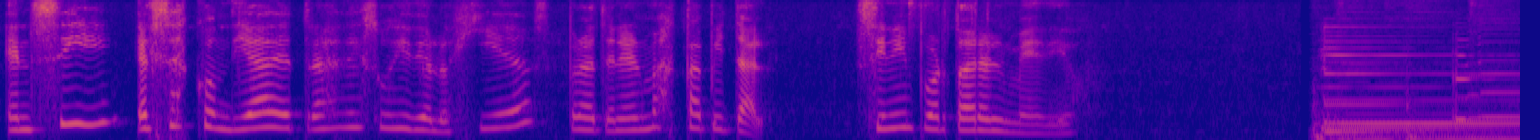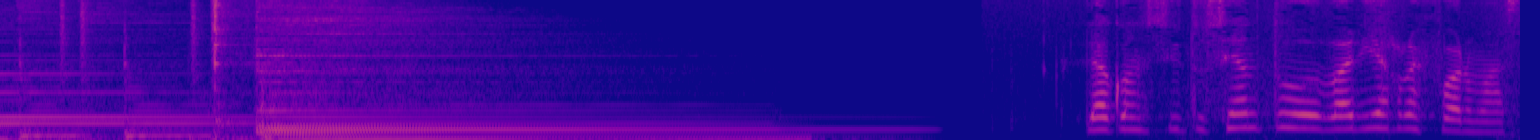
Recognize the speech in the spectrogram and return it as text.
En sí, él se escondía detrás de sus ideologías para tener más capital, sin importar el medio. La Constitución tuvo varias reformas,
